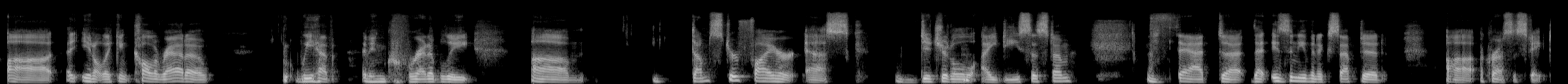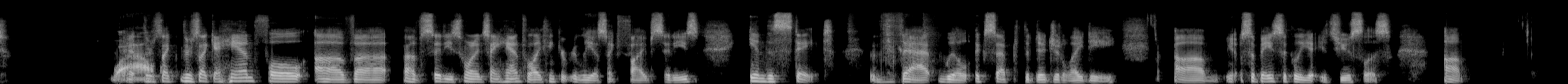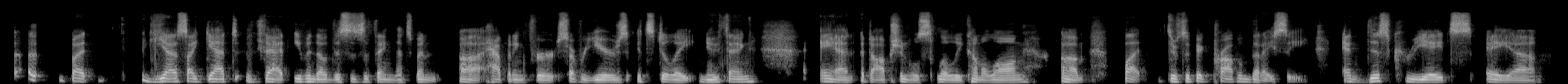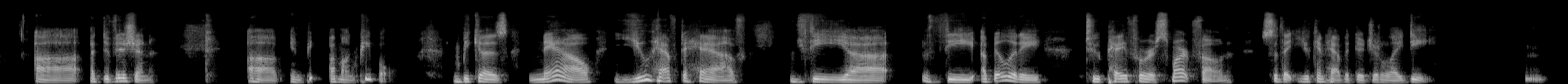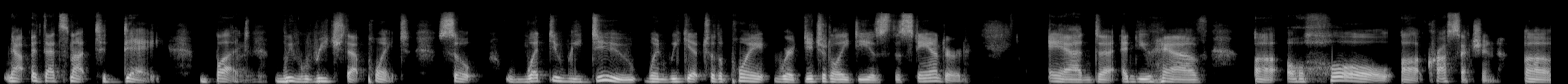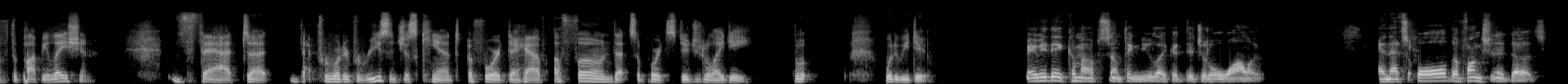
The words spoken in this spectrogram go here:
uh, you know, like in Colorado, we have an incredibly um, dumpster fire esque digital ID system that uh, that isn't even accepted uh, across the state. Wow. There's like there's like a handful of uh, of cities. When I say handful, I think it really is like five cities in the state that will accept the digital ID. Um, you know, so basically, it's useless. Um, uh, but yes, I get that. Even though this is a thing that's been uh, happening for several years, it's still a new thing, and adoption will slowly come along. Um, but there's a big problem that I see, and this creates a uh, uh, a division uh, in among people because now you have to have the uh, the ability to pay for a smartphone so that you can have a digital ID. Now that's not today, but right. we will reach that point. So what do we do when we get to the point where digital ID is the standard, and uh, and you have uh, a whole uh, cross section of the population that uh, that for whatever reason just can't afford to have a phone that supports digital ID. What, what do we do? Maybe they come up with something new like a digital wallet, and that's all the function it does.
